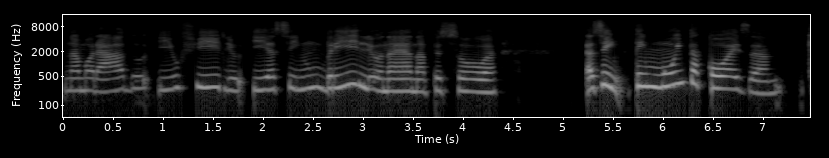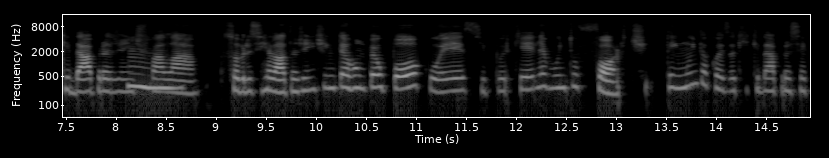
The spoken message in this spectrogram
namorado e o filho. E assim, um brilho, né, na pessoa. Assim, tem muita coisa que dá pra gente hum, falar sobre esse relato. A gente interrompeu pouco esse, porque ele é muito forte. Tem muita coisa aqui que dá para ser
